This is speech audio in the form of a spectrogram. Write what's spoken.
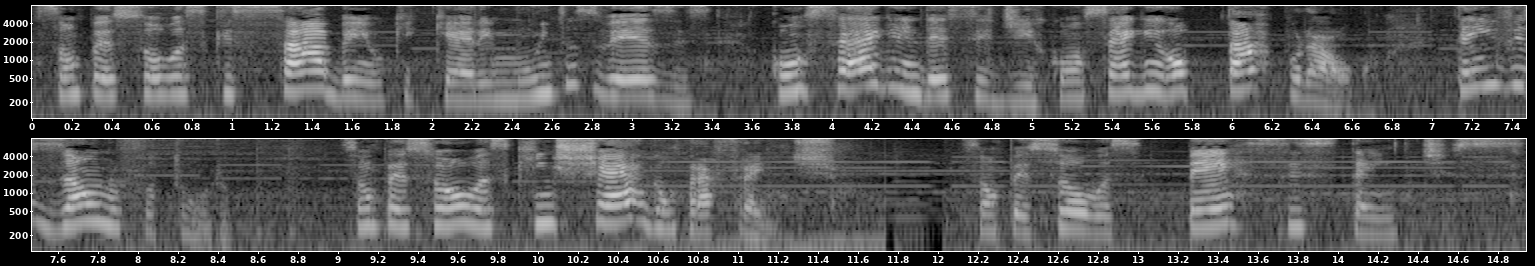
são pessoas que sabem o que querem muitas vezes, conseguem decidir, conseguem optar por algo, têm visão no futuro. São pessoas que enxergam para frente. São pessoas persistentes.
